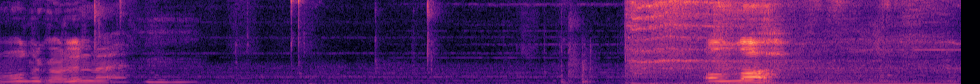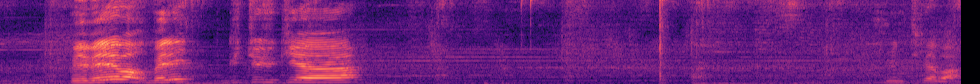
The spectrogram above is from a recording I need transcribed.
Ne oldu gördün mü? Hı hı. Allah! Bebeğe bak böyle küçücük ya. Şunun tipe bak.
